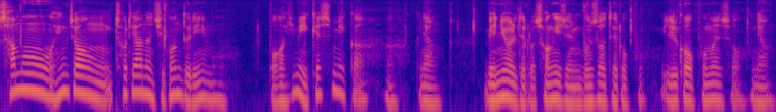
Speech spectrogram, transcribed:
사무 행정 처리하는 직원들이 뭐 뭐가 힘이 있겠습니까 어, 그냥 매뉴얼대로 정해진 문서대로 읽어보면서 그냥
